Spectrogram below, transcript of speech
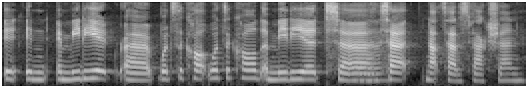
in immediate. Uh, what's the call? What's it called? Immediate. Uh, sat, not satisfaction.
